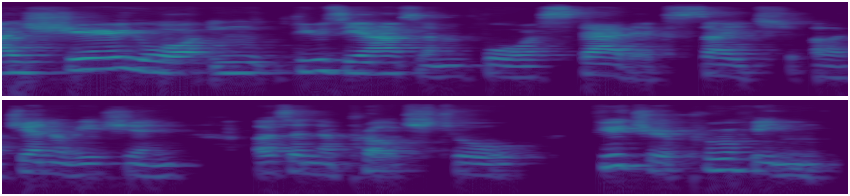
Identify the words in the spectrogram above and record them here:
I share your enthusiasm for static site uh, generation as an approach to future-proofing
